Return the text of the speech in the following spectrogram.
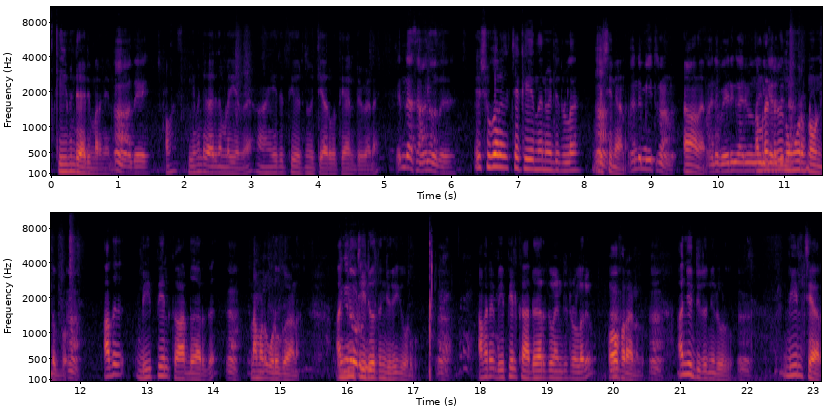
സ്കീമിന്റെ കാര്യം പറഞ്ഞല്ലോ? ആ സ്കീമിന്റെ കാര്യം നമ്മൾ ചെയ്യുന്നത് ആയിരത്തി ഒരുന്നൂറ്റി അറുപത്തി നാല് രൂപയുടെ എന്താ സാധനം അത്? ഈ ഷുഗർ ചെക്ക് ചെയ്യുന്നതിന് വേണ്ടിയിട്ടുള്ള മെഷീനാണ്. അതിന്റെ ഒരു. നൂറെണ്ണം ഉണ്ട് ഇപ്പോൾ അത് ബി പി എൽ കാർഡുകാർക്ക് നമ്മൾ കൊടുക്കുകയാണ്. അഞ്ഞൂറ്റി ഇരുപത്തഞ്ച് രൂപയ്ക്ക് കൊടുക്കും. ആ. അവർ ബി പി എൽ കാർഡുകാർക്ക് വേണ്ടിയിട്ടുള്ളൊരു ഓഫറാണിത്. അഞ്ഞൂറ്റി ഇരുപത്തഞ്ച് രൂപ വീൽ ചെയർ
